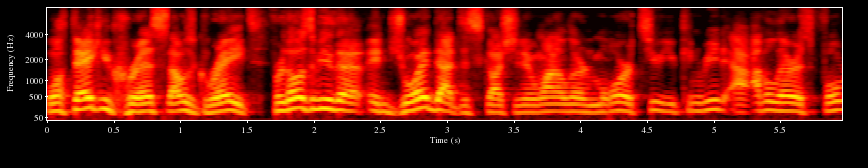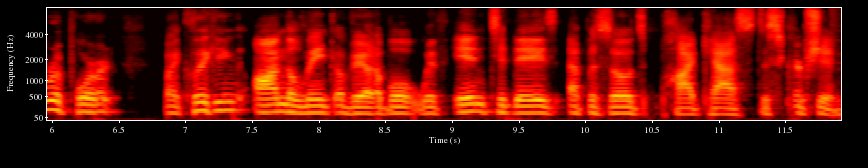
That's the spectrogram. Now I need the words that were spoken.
Well, thank you, Kris. That was great. For those of you that enjoyed that discussion and want to learn more too, you can read Avalara's full report by clicking on the link available within today's episode's podcast description.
